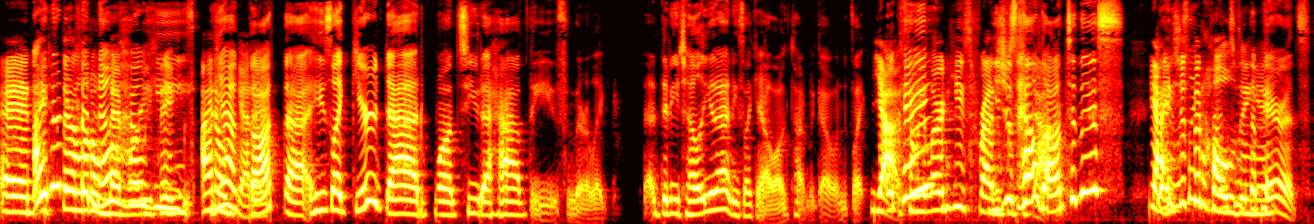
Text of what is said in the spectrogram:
And I it's don't their little know memory he things. I don't yeah, get got it. that. He's like, your dad wants you to have these, and they're like, uh, did he tell you that? And he's like, yeah, a long time ago. And it's like, Yeah. okay, So we learned he's friends. you just held dad. on to this. Yeah. he he's was, just like, been holding the parents.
